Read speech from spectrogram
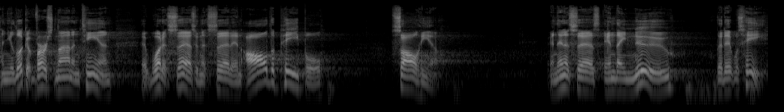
And you look at verse 9 and 10, at what it says, and it said, And all the people saw him. And then it says, And they knew that it was he.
